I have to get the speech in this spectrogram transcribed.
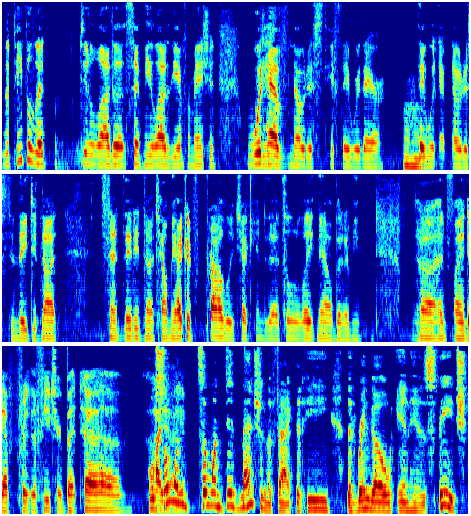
the people that did a lot of sent me a lot of the information would have noticed if they were there. Mhm. They would have noticed, and they did not sent. They did not tell me. I could probably check into that. It's a little late now, but I mean, uh, and find out for the future. But um, Well, I- someone I- someone did mention the fact that he that Ringo in his speech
